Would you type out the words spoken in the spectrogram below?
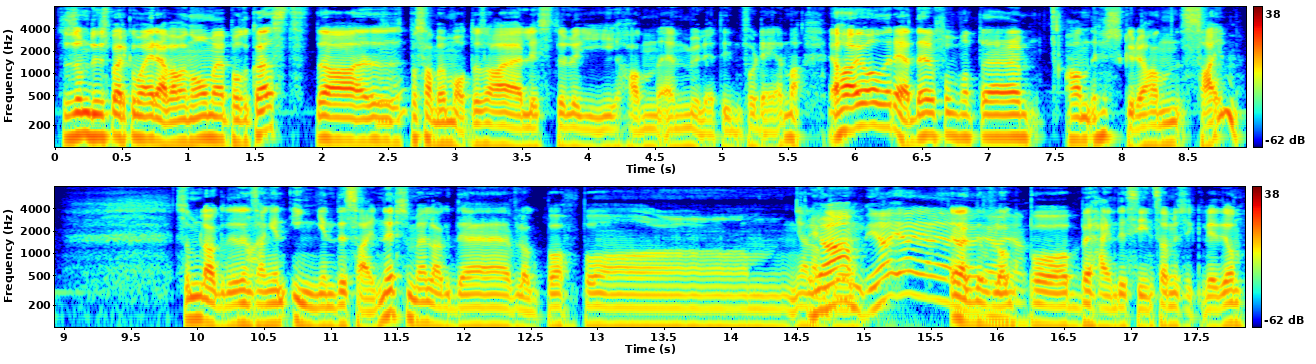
så som du sparker meg i ræva nå med podkast, på samme måte så har jeg lyst til å gi han en mulighet innenfor det igjen, da. Jeg har jo allerede på en måte han, Husker du han Syme? Som lagde den sangen 'Ingen designer', som jeg lagde vlogg på. på jeg lagde, ja, ja, ja, ja, ja, jeg lagde vlogg ja. på behind the scenes av musikkvideoen.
